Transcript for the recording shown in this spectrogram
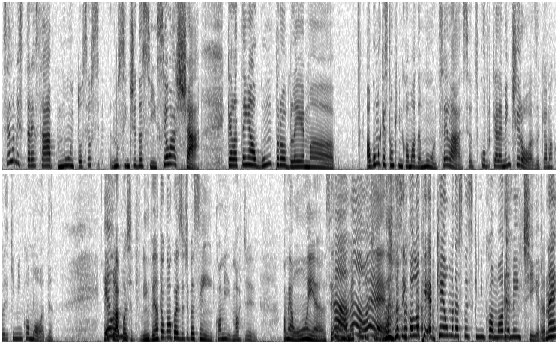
Se ela me estressar muito, ou se eu, no sentido assim, se eu achar que ela tem algum problema, alguma questão que me incomoda muito, sei lá, se eu descubro que ela é mentirosa, que é uma coisa que me incomoda. Eu Eu falar, poxa, inventa alguma coisa do tipo assim, come morte, come a unha, sei lá, Ah, um não, é. Tipo assim, coloquei. É porque uma das coisas que me incomoda é mentira, né?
